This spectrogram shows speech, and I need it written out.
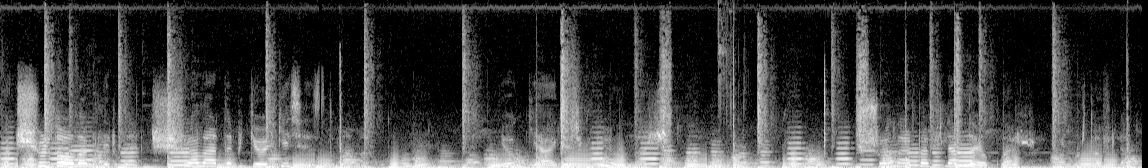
Bak şurada olabilir mi? Şuralarda bir gölge sezdim ama. Yok ya gözükmüyor bunlar. Şuralarda filan da yoklar. Yumurta filan.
